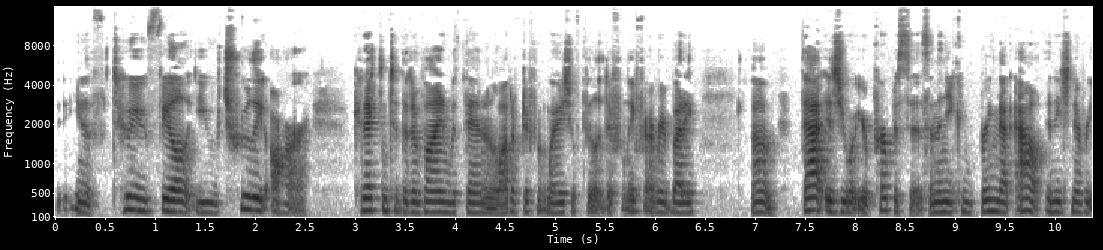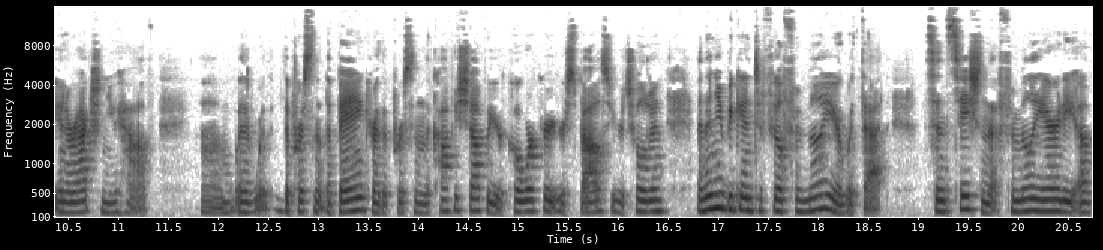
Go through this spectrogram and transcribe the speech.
you know, to who you feel you truly are, connecting to the divine within in a lot of different ways. You'll feel it differently for everybody. Um, that is what your purpose is. And then you can bring that out in each and every interaction you have. Um, whether with the person at the bank or the person in the coffee shop or your coworker, or your spouse, or your children, and then you begin to feel familiar with that sensation, that familiarity of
